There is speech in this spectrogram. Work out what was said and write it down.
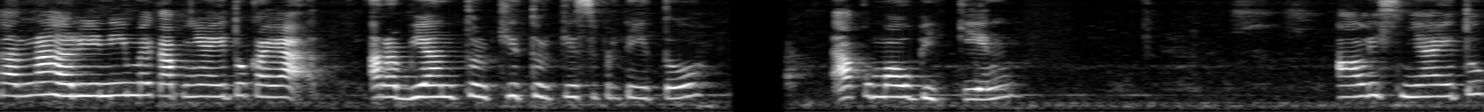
Karena hari ini makeupnya itu kayak Arabian Turki Turki seperti itu. Aku mau bikin alisnya itu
